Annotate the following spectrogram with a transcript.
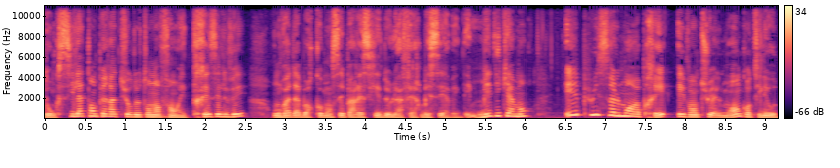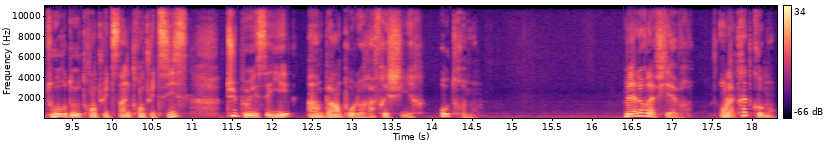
Donc si la température de ton enfant est très élevée, on va d'abord commencer par essayer de la faire baisser avec des médicaments et puis seulement après, éventuellement, quand il est autour de 38,5, 38,6, tu peux essayer un bain pour le rafraîchir autrement. Mais alors la fièvre, on la traite comment?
